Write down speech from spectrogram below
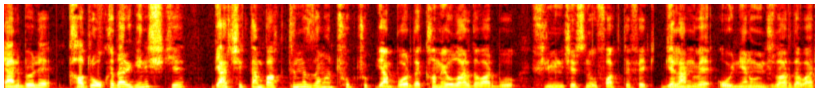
Yani böyle kadro o kadar geniş ki gerçekten baktığınız zaman çok çok yani bu arada cameo'lar da var bu filmin içerisinde ufak tefek gelen ve oynayan oyuncular da var.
